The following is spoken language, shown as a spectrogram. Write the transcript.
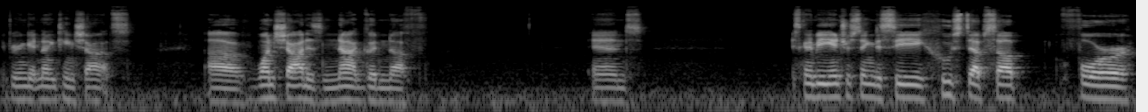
if you're gonna get 19 shots. Uh, one shot is not good enough, and it's gonna be interesting to see who steps up for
